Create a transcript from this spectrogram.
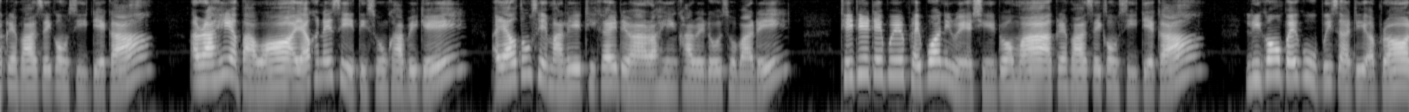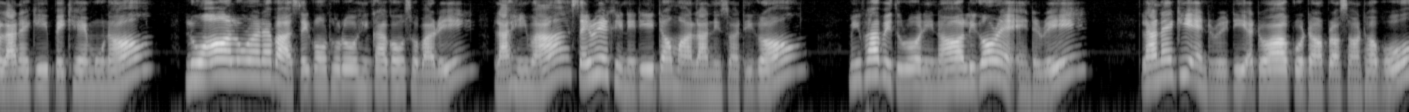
အကရဖာစိတ်ကုံစီတဲက အရာဟိအပါဝါအရောက်ခနေစီတီဆုံးခါပြီးကေအရောက်သုံးစီမာလေးထိခိုက်တယ်ရာဟင်ခါရီလို့ဆိုပါတယ်တီတီတိတ်ပွေးဖရိတ်ပွားနေရအရှင်တော့မှာအကရဖာစိတ်ကုံစီတဲကလီကုံပဲကူပိစာတီအပရောလာနေကီပိခဲမှုနော်လူအောင်လူရတဲ့ပါစိတ်ကုံထိုးလို့ဟင်ခါကုံဆိုပါရီလာဟိမှာစေရခိနေတီတောင်းမာလာနေစွာတီကောင်မိဖပေသူတို့အနေနော်လီကုံရဲ့အန်ဒရီလာနေကီအန်ဒရီတီအတော်ကိုတောင်ပရောဆောင်ထော့ဖို့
